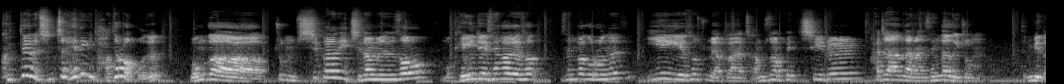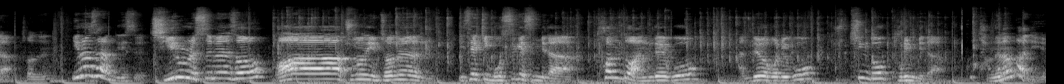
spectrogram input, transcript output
그때는 진짜 헤딩이 다 들어갔거든 뭔가 좀 시간이 지나면서 뭐 개인적인 생각에서 생각으로는 의해서 좀 약간 잠수한 패치를 하자라는 생각이 좀 듭니다. 저는 이런 사람들이 있어요. 지루를 쓰면서 와 주노님 저는 이 새끼 못 쓰겠습니다. 턴도 안 되고 안 되어버리고 슈팅도 불입니다. 당연한 거 아니에요?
